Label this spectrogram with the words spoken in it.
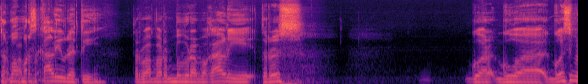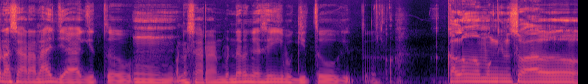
Terpapar sekali berarti. terpapar beberapa kali. Terus gua gua gua sih penasaran aja gitu. Hmm. penasaran bener nggak sih begitu gitu. Kalau ngomongin soal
